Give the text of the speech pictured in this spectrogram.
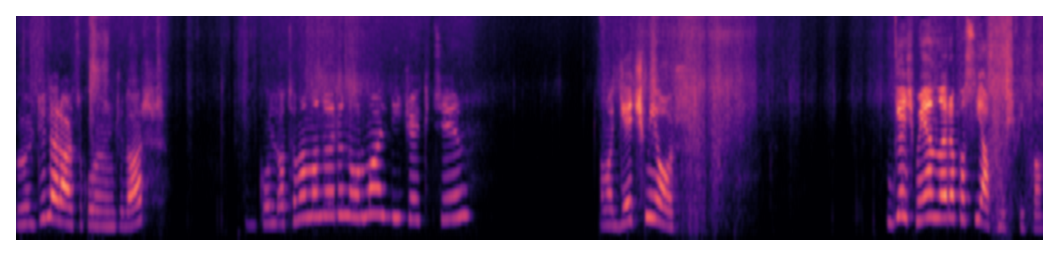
Öldüler artık oyuncular. Gol atamamaları normal diyecektim. Ama geçmiyor. Geçmeyen lara pası yapmış FIFA.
